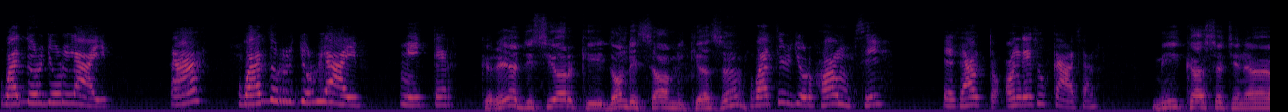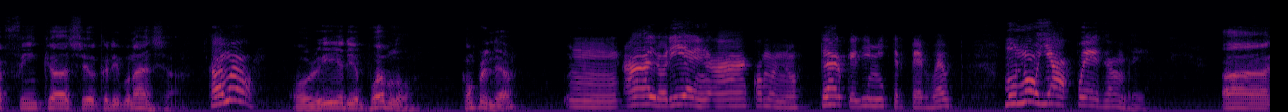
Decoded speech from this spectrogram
What do you like? ¿Ah? What do you like, mister? ¿Querer decir que dónde está mi casa? What is your home, sí? Exacto. ¿Dónde es su casa? Mi casa tiene finca cerca de Bonanza, ¿Cómo? orilla del pueblo. ¿Comprender? Mm, ah, la orilla Ah, ¿cómo no? Claro que sí, mister. Perfecto. No, ya, pues, hombre. Ah,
